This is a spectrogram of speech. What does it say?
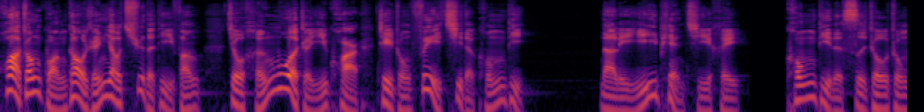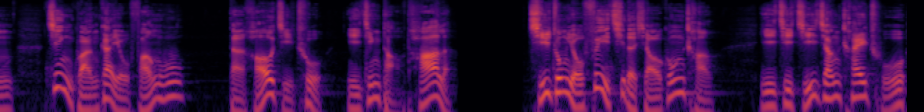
化妆广告人要去的地方，就横卧着一块这种废弃的空地。那里一片漆黑，空地的四周中尽管盖有房屋，但好几处已经倒塌了。其中有废弃的小工厂，以及即将拆除、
